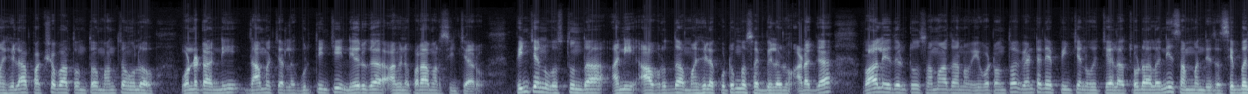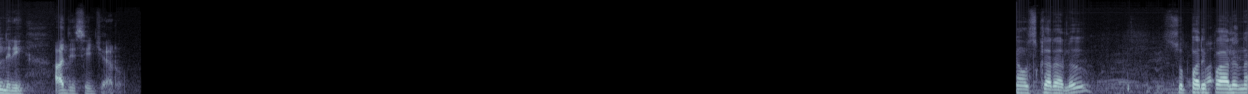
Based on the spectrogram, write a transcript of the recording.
మహిళ పక్షపాతంతో మంచంలో ఉండటాన్ని దామచర్ల గుర్తించి నేరుగా ఆమెను పరామర్శించారు. పింఛన్ వస్తుందా అని ఆ వృద్ధ మహిళ కుటుంబ సభ్యులను అడగ్గా రాలేదంటూ సమాధానం ఇవ్వడంతో వెంటనే పింఛన్ వచ్చేలా చూడాలని సంబంధిత సిబ్బందిని ఆదేశించారు. నమస్కారాలు. సుపరిపాలన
